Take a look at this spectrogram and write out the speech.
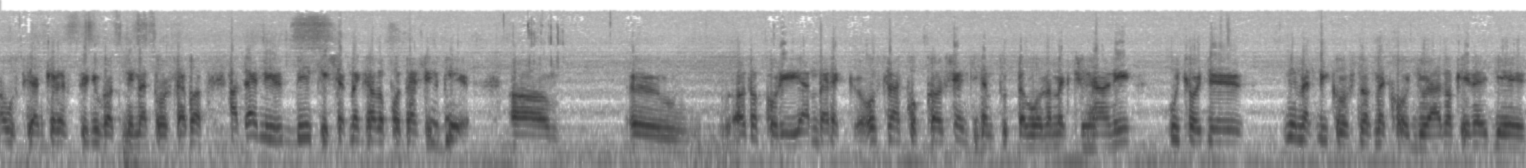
Ausztrián keresztül Nyugat-Németországba. Hát ennél békésebb megállapodás és a, az akkori emberek osztrákokkal senki nem tudta volna megcsinálni, úgyhogy német Miklósnak meg Hongyurának én egy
